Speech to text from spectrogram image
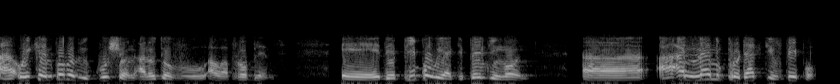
uh, we can probably cushion a lot of our problems. Uh, the people we are depending on uh, are non-productive people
